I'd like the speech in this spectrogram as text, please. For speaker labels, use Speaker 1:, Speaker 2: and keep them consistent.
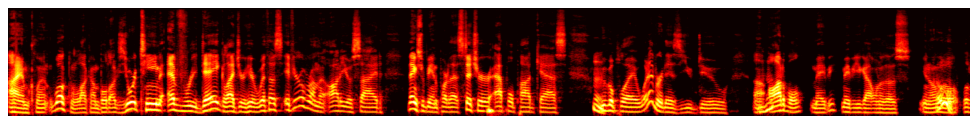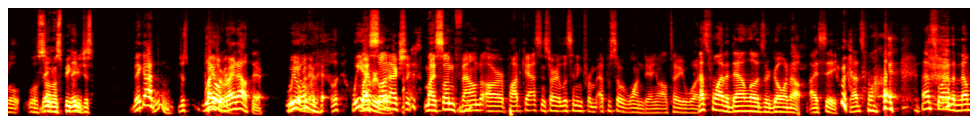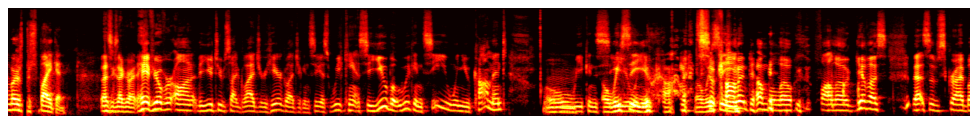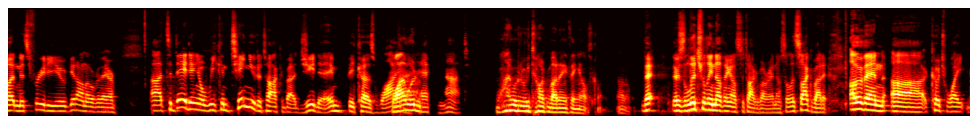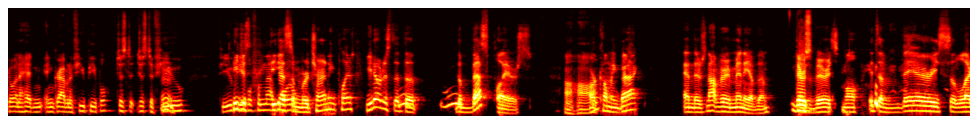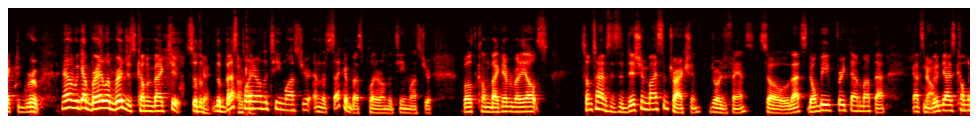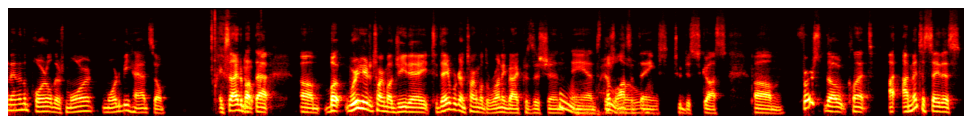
Speaker 1: I am Clint. Welcome to Lock On Bulldogs, your team every day. Glad you're here with us. If you're over on the audio side, thanks for being a part of that. Stitcher, Apple Podcasts, hmm. Google Play, whatever it is you do. Uh, mm-hmm. Audible, maybe. Maybe you got one of those, you know, Ooh. little little little Sonos speaker. You just they got
Speaker 2: Ooh, just pipe it right out there.
Speaker 1: We, we over there. there. We my everywhere. son actually, my son mm-hmm. found our podcast and started listening from episode one. Daniel, I'll tell you what.
Speaker 2: That's why the downloads are going up. I see. That's why. that's why the numbers are spiking.
Speaker 1: That's exactly right. Hey, if you're over on the YouTube side, glad you're here. Glad you can see us. We can't see you, but we can see you when you comment. Oh, mm. we can see
Speaker 2: oh, we
Speaker 1: you
Speaker 2: see you. you
Speaker 1: comment. Oh, so comment you. down below, follow, give us that subscribe button. It's free to you. Get on over there. Uh, today, Daniel, we continue to talk about G Day because why? Why would heck not?
Speaker 2: Why would we talk about anything else, Clint?
Speaker 1: I don't. That, there's literally nothing else to talk about right now. So let's talk about it. Other than uh, Coach White going ahead and, and, grabbing a few people, just just a few mm. few he people just, from that.
Speaker 2: He got some returning players. You notice that the the best players uh-huh. are coming back, and there's not very many of them. There's very small. It's a very select group. Now we got Braelen Bridges coming back too. So the, okay. the best okay. player on the team last year and the second best player on the team last year both come back. Everybody else Sometimes it's addition by subtraction, Georgia fans. So that's don't be freaked out about that. Got some no. good guys coming in in the portal. There's more more to be had. So excited about that. Um, but we're here to talk about G Day today. We're going to talk about the running back position, Ooh, and there's hello. lots of things to discuss. Um, first, though, Clint, I, I meant to say this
